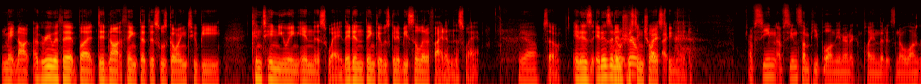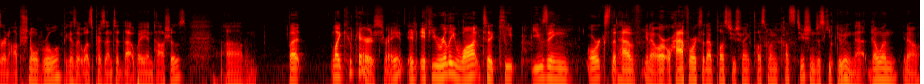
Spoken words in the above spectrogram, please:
may not agree with it, but did not think that this was going to be continuing in this way. They didn't think it was going to be solidified in this way. Yeah. So it is it is an there, interesting there, choice I, to be made. I've seen I've seen some people on the internet complain that it's no longer an optional rule because it was presented that way in Tasha's. Um, but like who cares, right? If if you really want to keep using orcs that have you know or, or half orcs that have plus two strength plus one constitution, just keep doing that. No one you know.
